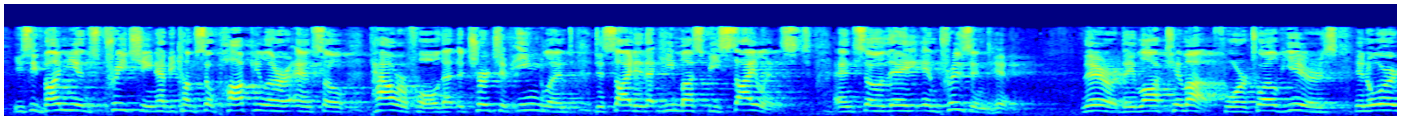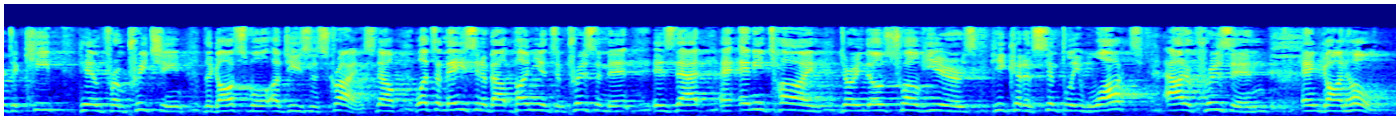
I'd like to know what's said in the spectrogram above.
You see, Bunyan's preaching had become so popular and so powerful that the Church of England decided that he must be silenced. And so they imprisoned him. There, they locked him up for 12 years in order to keep him from preaching the gospel of Jesus Christ. Now, what's amazing about Bunyan's imprisonment is that at any time during those 12 years, he could have simply walked out of prison and gone home.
